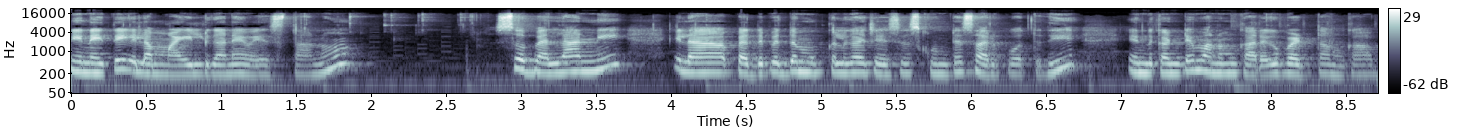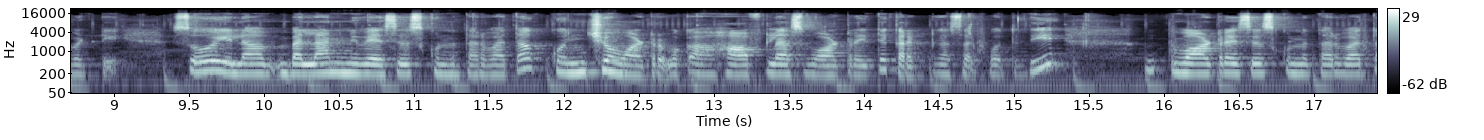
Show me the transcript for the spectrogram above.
నేనైతే ఇలా మైల్డ్గానే వేస్తాను. సో బెల్లాన్ని ఇలా పెద్ద పెద్ద ముక్కలుగా చేసేసుకుంటే సరిపోతుంది. ఎందుకంటే మనం కరగబెడతాం కాబట్టి. సో ఇలా బెల్లాన్ని వేసేసుకున్న తర్వాత కొంచెం వాటర్ ఒక హాఫ్ గ్లాస్ వాటర్ అయితే కరెక్ట్గా సరిపోతుంది. వాటర్ వేసేసుకున్న తర్వాత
